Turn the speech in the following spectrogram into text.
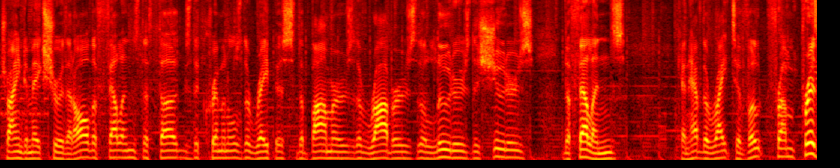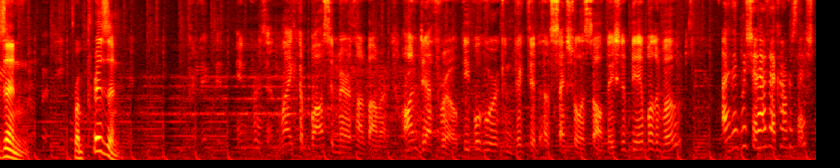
trying to make sure that all the felons, the thugs, the criminals, the rapists, the bombers, the robbers, the looters, the shooters, the felons can have the right to vote from prison. From prison. Convicted in prison, like the Boston Marathon bomber, on death row, people who are convicted of sexual assault, they should be able to vote? I think we should have that conversation.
